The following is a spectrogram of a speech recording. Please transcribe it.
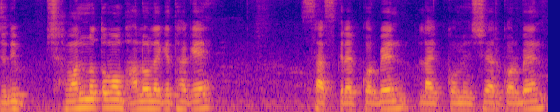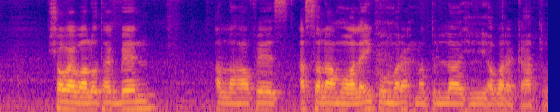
যদি সামান্যতম ভালো লেগে থাকে, সাবস্ক্রাইব করবেন, লাইক, কমেন্ট, শেয়ার করবেন। সবাই ভালো থাকবেন। আল্লাহ হাফেজ। আসসালামু আলাইকুম রহমতুল্লাহি আবরাকাতু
